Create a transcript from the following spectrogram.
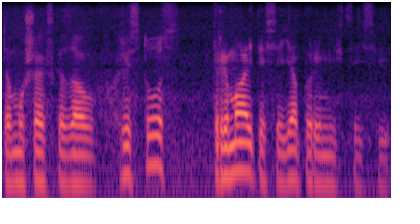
Тому що, як сказав Христос, тримайтеся, я переміг цей світ.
